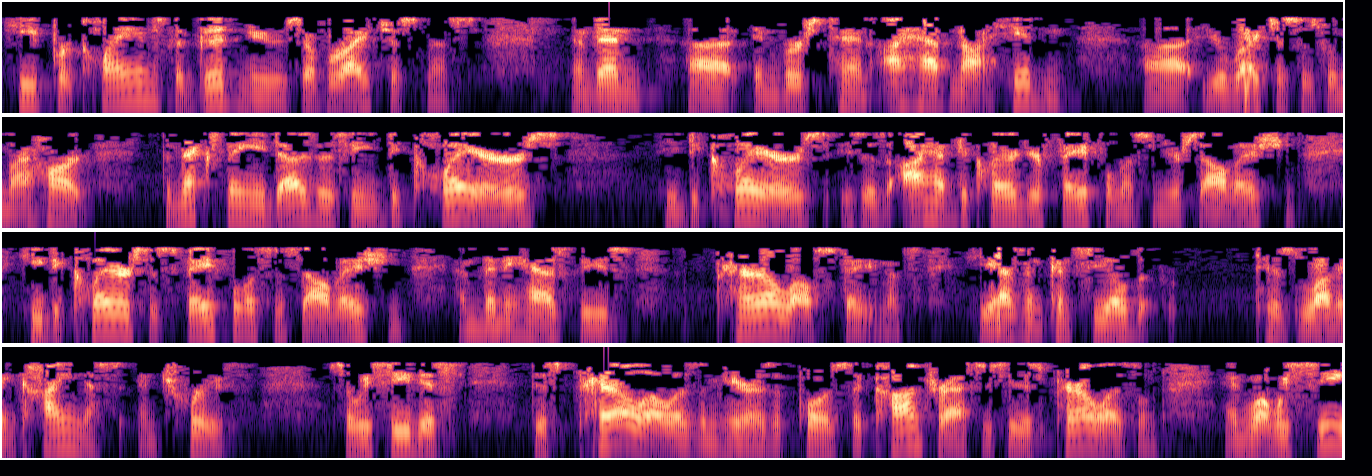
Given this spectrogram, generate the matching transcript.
He proclaims the good news of righteousness. And then uh, in verse 10, I have not hidden uh, your righteousness with my heart. The next thing he does is he declares, he declares, he says, I have declared your faithfulness and your salvation. He declares his faithfulness and salvation. And then he has these parallel statements. He hasn't concealed his loving kindness and truth. So we see this this parallelism here as opposed to contrast. We see this parallelism. And what we see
